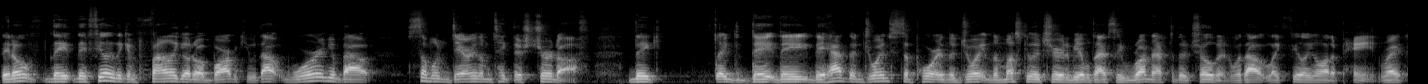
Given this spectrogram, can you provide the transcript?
They don't they, they feel like they can finally go to a barbecue without worrying about someone daring them to take their shirt off. They like they, they they have the joint support and the joint and the musculature to be able to actually run after their children without like feeling a lot of pain, right?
